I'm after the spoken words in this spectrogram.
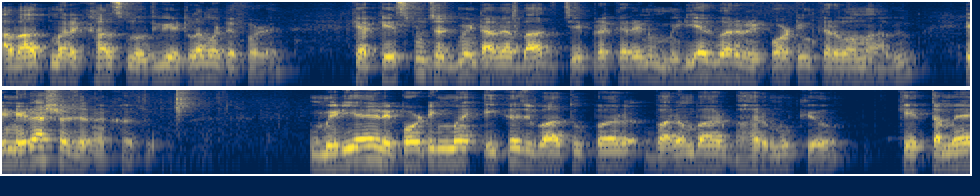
આ વાત મારે ખાસ નોંધવી એટલા માટે પડે કે આ કેસનું જજમેન્ટ આવ્યા બાદ જે પ્રકારેનું મીડિયા દ્વારા રિપોર્ટિંગ કરવામાં આવ્યું, એ નિરાશાજનક હતું. મીડિયાએ રિપોર્ટિંગમાં એક જ વાત ઉપર વારંવાર ભાર મૂક્યો કે તમે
